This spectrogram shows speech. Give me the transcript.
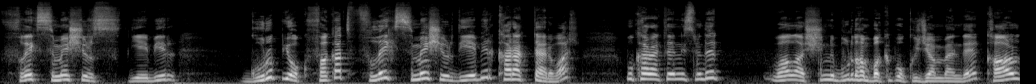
Flex Smashers diye bir grup yok. Fakat Flex Smasher diye bir karakter var. Bu karakterin ismi de valla şimdi buradan bakıp okuyacağım ben de. Carl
